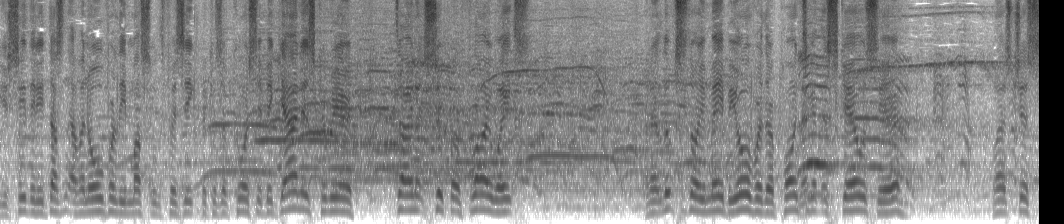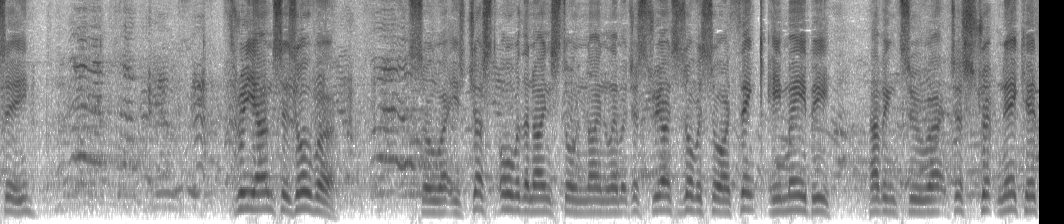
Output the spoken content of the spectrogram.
You see that he doesn't have an overly muscled physique because, of course, he began his career down at super flyweights. And it looks as though he may be over. They're pointing at the scales here. Let's just see. Three ounces over. So uh, he's just over the nine stone nine limit, just three ounces over. So I think he may be having to uh, just strip naked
